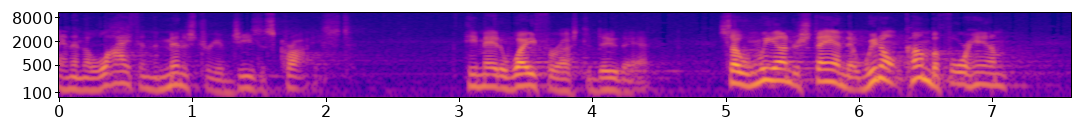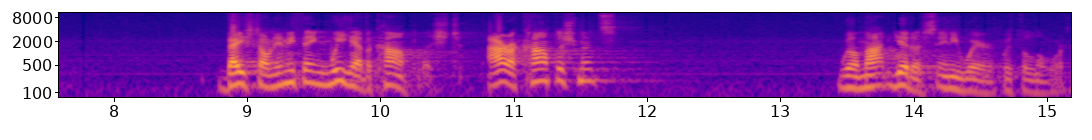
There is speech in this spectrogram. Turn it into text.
and in the life and the ministry of Jesus Christ. He made a way for us to do that. So when we understand that we don't come before Him based on anything we have accomplished, our accomplishments will not get us anywhere with the Lord.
